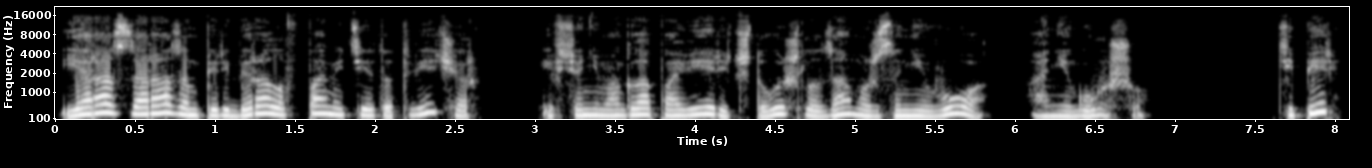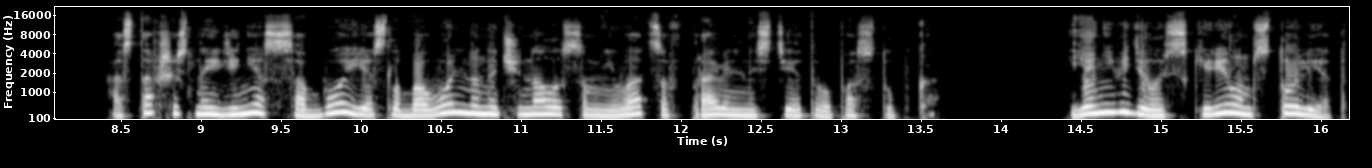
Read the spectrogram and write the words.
Я раз за разом перебирала в памяти этот вечер и все не могла поверить, что вышла замуж за него, а не Гошу. Теперь, оставшись наедине с собой, я слабовольно начинала сомневаться в правильности этого поступка. Я не виделась с Кириллом сто лет.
